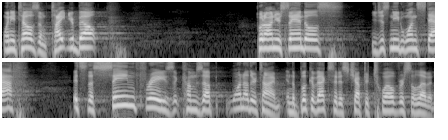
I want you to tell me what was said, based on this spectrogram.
when he tells them, tighten your belt, put on your sandals, you just need one staff. It's the same phrase that comes up one other time in the book of Exodus, chapter 12, verse 11.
